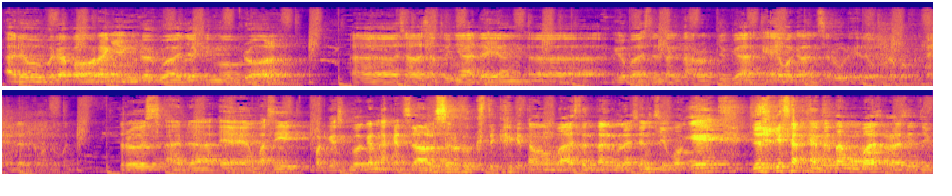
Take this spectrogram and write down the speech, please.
Ada beberapa orang yang udah gue ajakin ngobrol. Uh, salah satunya ada yang uh, ngebahas tentang tarot juga. Kayaknya bakalan seru deh terus ada ya yang pasti podcast gue kan akan selalu seru ketika kita membahas tentang relationship oke? Okay? jadi kita akan tetap membahas relationship.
